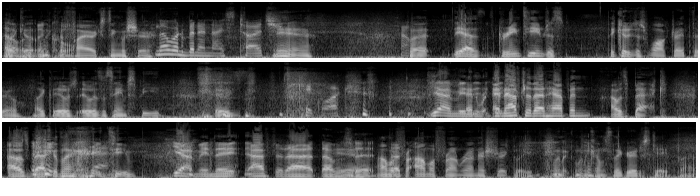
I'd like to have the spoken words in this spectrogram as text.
That like a, would've been like cool. a fire extinguisher. That would have been a nice touch. Yeah, Oh. but yeah, green team just they could have just walked right through. Like it was it was the same speed. It was, a cakewalk. Yeah, I mean, and they- and after that happened, I was back. I was back with my green Yeah. team. yeah, I mean, they after that, that was yeah, it. I'm a That- fr- I'm a front runner strictly when it, when it comes to the Great Escape. But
